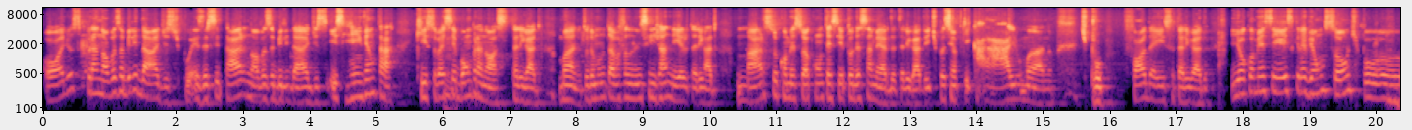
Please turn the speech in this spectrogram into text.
olhos para novas habilidades, tipo, exercitar novas habilidades e se reinventar que isso vai hum. ser bom para nós, tá ligado? Mano, todo mundo tava falando isso em janeiro, tá ligado? Março começou a acontecer toda essa merda, tá ligado? E tipo assim, eu fiquei, caralho, mano. Tipo, foda isso, tá ligado? E eu comecei a escrever um som, tipo,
